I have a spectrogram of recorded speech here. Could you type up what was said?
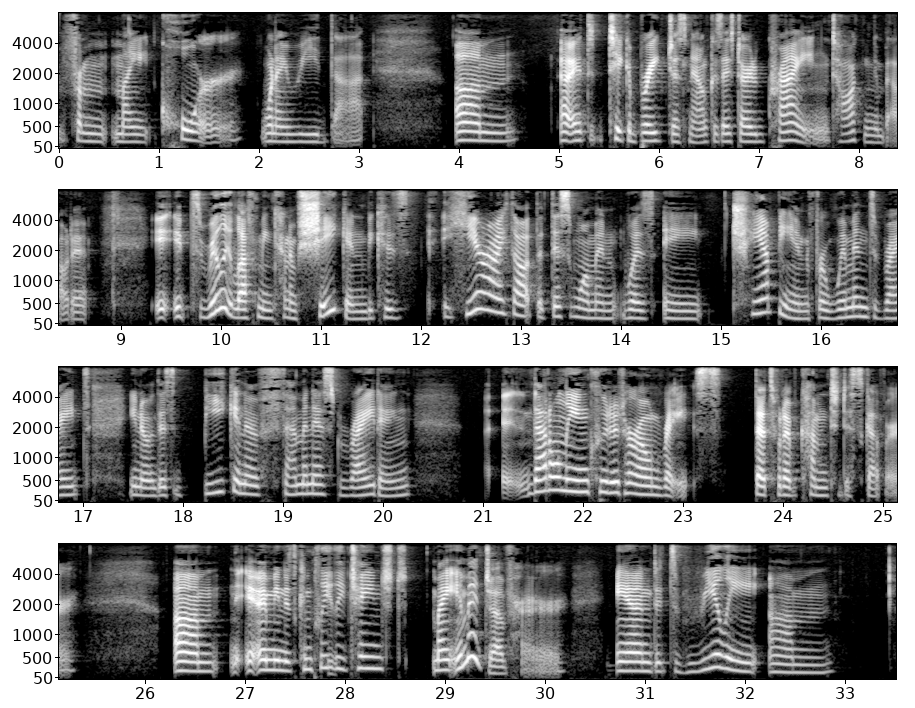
from my core when I read that. Um, I had to take a break just now because I started crying talking about it. it. It's really left me kind of shaken because here I thought that this woman was a champion for women's rights, you know, this beacon of feminist writing, that only included her own race. That's what I've come to discover. Um, I mean, it's completely changed my image of her, and it's really, um,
